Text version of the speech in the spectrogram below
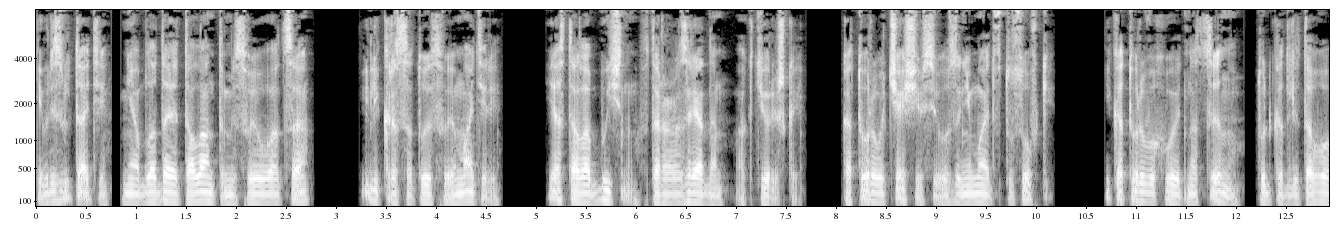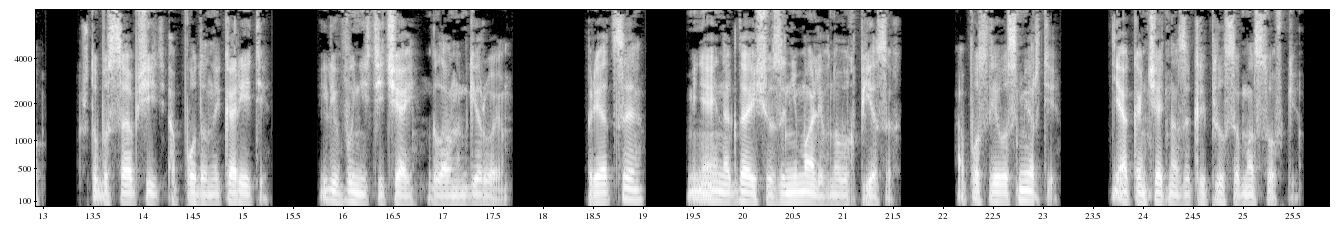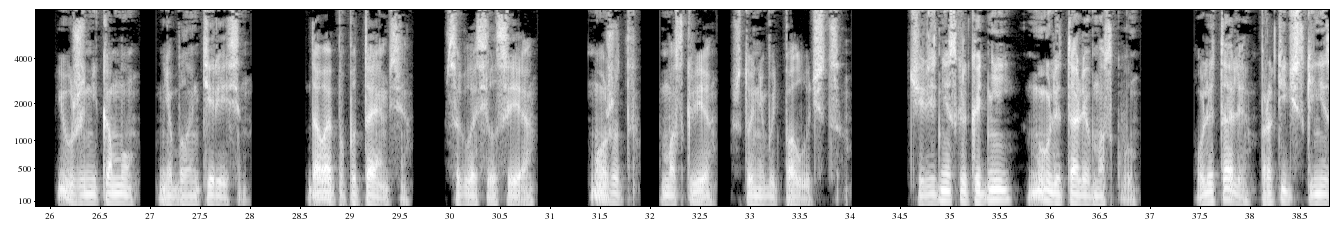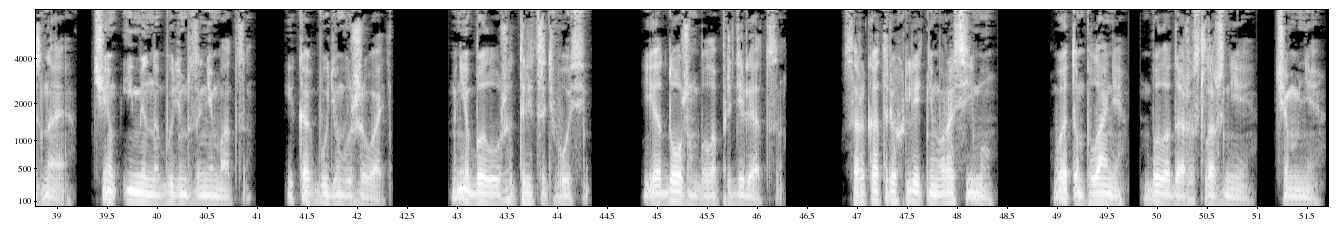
И в результате, не обладая талантами своего отца или красотой своей матери, я стал обычным второразрядным актеришкой, которого чаще всего занимают в тусовке и который выходит на сцену только для того, чтобы сообщить о поданной карете или вынести чай главным героям. При отце меня иногда еще занимали в новых пьесах, а после его смерти я окончательно закрепился в массовке и уже никому не был интересен. «Давай попытаемся», — согласился я. «Может, в Москве что-нибудь получится». Через несколько дней мы улетали в Москву. Улетали, практически не зная, чем именно будем заниматься и как будем выживать. Мне было уже 38, и я должен был определяться. 43-летнему Расиму в этом плане было даже сложнее, чем мне.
